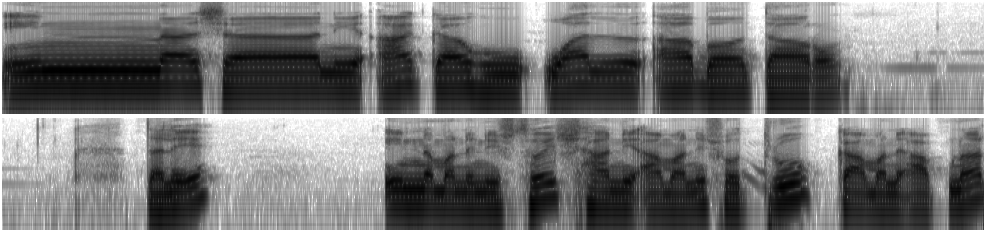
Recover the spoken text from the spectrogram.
ইন্না শানি আকা হু ওয়াল আবতার। তাহলে, ইন্না মানে নিশ্চয় শানি আ মানে শত্রু, কা মানে আপনার,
